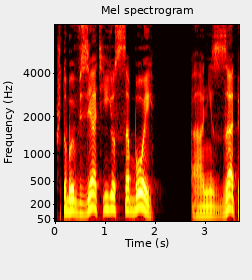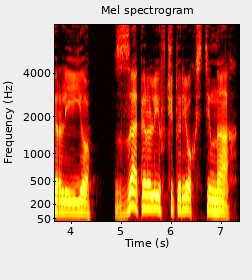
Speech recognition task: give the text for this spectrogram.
чтобы взять ее с собой, а они заперли ее, заперли в четырех стенах.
